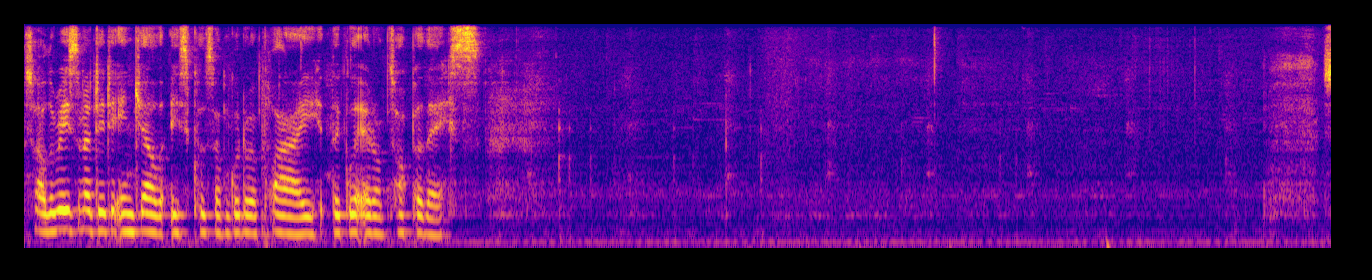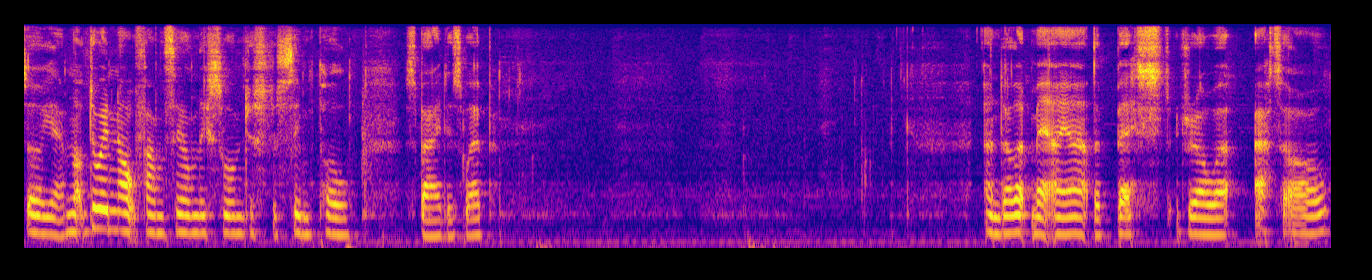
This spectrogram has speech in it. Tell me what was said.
So the reason I did it in gel is because I'm going to apply the glitter on top of this. So yeah, I'm not doing no fancy on this one, just a simple spider's web. And I'll admit I ain't the best drawer at all.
